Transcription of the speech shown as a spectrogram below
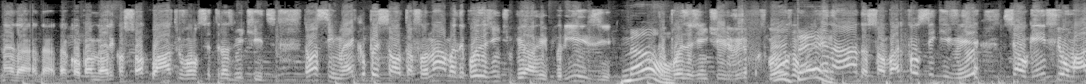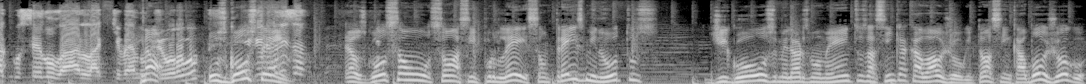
né, da, da, da, Copa América, só quatro vão ser transmitidos. Então, assim, não é que o pessoal tá falando, ah, mas depois a gente vê a reprise, não. depois a gente vê os gols, não, não vai ver nada, só vai conseguir ver se alguém filmar com o celular lá que tiver no não, jogo. Os gols tem. É, os gols são, são assim, por lei, são três minutos de gols, melhores momentos, assim que acabar o jogo. Então, assim, acabou o jogo,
